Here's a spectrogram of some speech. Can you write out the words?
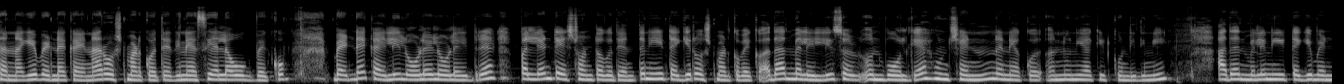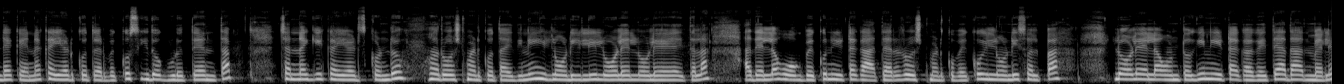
ಚೆನ್ನಾಗಿ ಬೆಂಡೆಕಾಯಿನ ರೋಸ್ಟ್ ಮಾಡ್ಕೋತಾ ಇದ್ದೀನಿ. ಹಸಿ ಎಲ್ಲ ಹೋಗಬೇಕು. ಬೆಂಡೆಕಾಯಲ್ಲಿ ಲೋಳೆ ಲೋಳೆ ಇದ್ದರೆ ಪಲ್ಯನ ಟೇಸ್ಟ್ ಹೊಂಟೋಗುತ್ತೆ ಅಂತ ನೀಟಾಗಿ ರೋಸ್ಟ್ ಮಾಡ್ಕೋಬೇಕು. ಅದಾದಮೇಲೆ ಇಲ್ಲಿ ಸ್ವಲ್ಪ ಒಂದು ಬೌಲ್ಗೆ ಹುಣಸೆಹಣ್ಣು, ನೆನೆ ಹಾಕೋ, ನುನಿ ಹಾಕಿ ಇಟ್ಕೊಂಡಿದ್ದೀನಿ. ಅದಾದಮೇಲೆ ನೀಟಾಗಿ ಬೆಂಡೆಕಾಯಿನ ಕೈ ಆಡ್ಕೋತಾ ಇರಬೇಕು. ಸೀದೋಗ್ಬಿಡುತ್ತೆ ಅಂತ ಚೆನ್ನಾಗಿ ಕೈ ಆಡಿಸ್ಕೊಂಡು ರೋಸ್ಟ್ ಮಾಡ್ಕೋತಾ ಇದ್ದೀನಿ. ಇಲ್ಲಿ ನೋಡಿ, ಇಲ್ಲಿ ಲೋಳೆ ಲೋಳೆ ಆಯ್ತಲ್ಲ? ಅದೆಲ್ಲ ಹೋಗಬೇಕು. ನೀಟಾಗಿ ಆ ಥರ ರೋಸ್ಟ್ ಮಾಡ್ಕೋಬೇಕು. ಇಲ್ಲಿ ನೋಡಿ ಸ್ವಲ್ಪ ಲೋಳೆ ಎಲ್ಲ ಹೊಂಟೋಗಿ ನೀಟಾಗಿ ಆಗೈತೆ ಅದಾದಮೇಲೆ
